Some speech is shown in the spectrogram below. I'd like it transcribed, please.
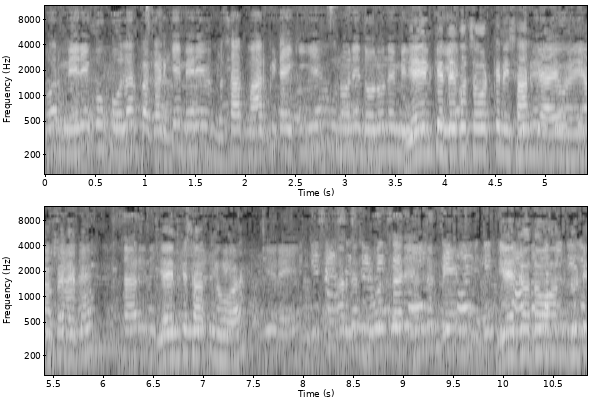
और मेरे को कॉलर पकड़ के मेरे साथ मार पिटाई की है। उन्होंने दोनों ने मिल ये इनके देखो चोट के निशान भी आए हुए हैं यहाँ पे देखो। सारे ये इनके साथ में हुआ है? ये जो दो ड्यूटी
